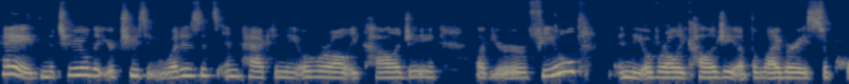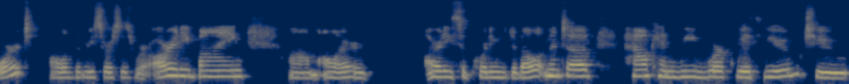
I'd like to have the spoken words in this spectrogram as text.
hey, the material that you're choosing, what is its impact in the overall ecology of your field, in the overall ecology of the library's support, all of the resources we're already buying, um, all are already supporting the development of, how can we work with you to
